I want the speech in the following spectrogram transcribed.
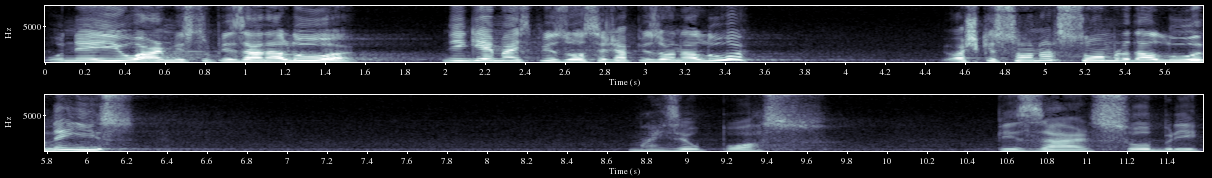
o Neil Armstrong pisar na Lua, ninguém mais pisou. Você já pisou na Lua? Eu acho que só na sombra da Lua, nem isso. Mas eu posso pisar sobre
